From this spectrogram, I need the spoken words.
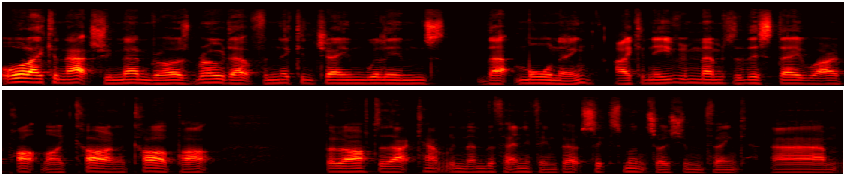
All I can actually remember, I was rode out for Nick and Jane Williams that morning. I can even remember to this day where I parked my car in a car park. But after that, can't remember for anything. About six months, I shouldn't think. Um,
